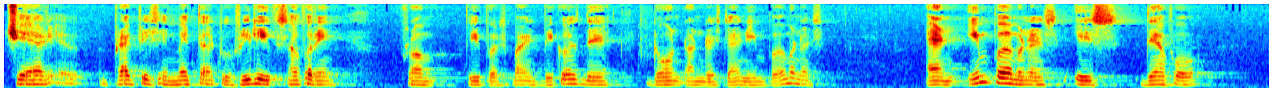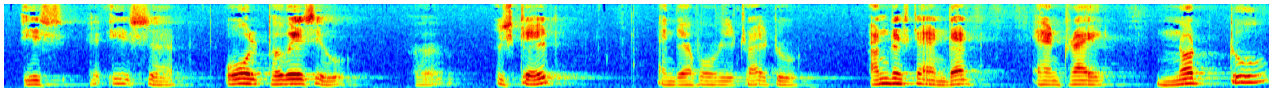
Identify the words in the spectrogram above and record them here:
share, uh, practicing metta to relieve suffering from people's minds because they don't understand impermanence. And impermanence is therefore is, is uh, all pervasive uh, state and therefore we try to understand that and try not to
